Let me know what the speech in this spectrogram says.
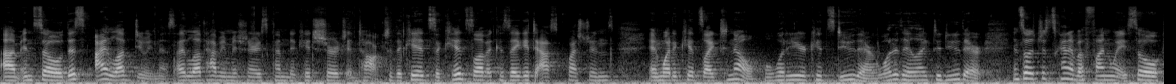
Um, and so this, I love doing this. I love having missionaries come to kids church and talk to the kids. The kids love it because they get to ask questions. And what do kids like to know? Well, what do your kids do there? What do they like to do there? And so it's just kind of a fun way. So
